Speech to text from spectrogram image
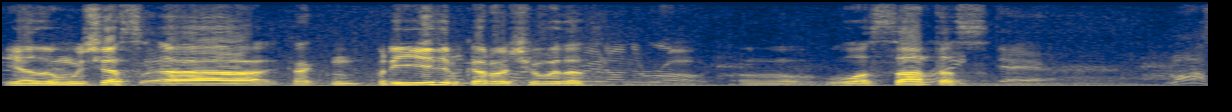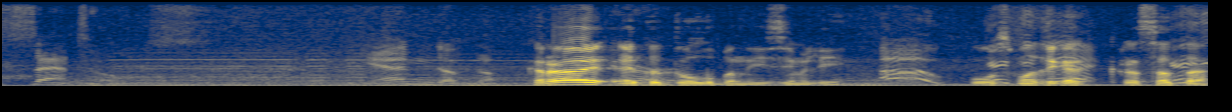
Я думаю, сейчас, а, как мы приедем, короче, в этот, э, в Лос-Сантос, край этой долбанной земли. О, смотри, как красота.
